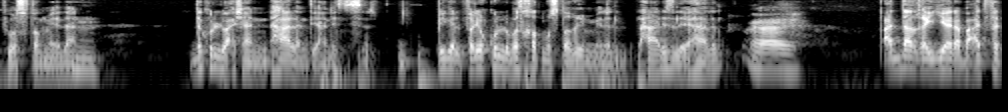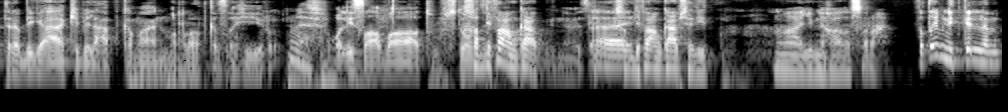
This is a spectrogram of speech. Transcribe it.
في وسط الميدان. مم. ده كله عشان هالاند يعني بقى الفريق كله بس خط مستقيم من الحارس لهالاند آه. بعد ده غيره بعد فترة بقى آكي بيلعب كمان مرات كظهير. والإصابات وستونز خط دفاعهم كعب. خط دفاعهم كعب شديد. أنا ما عجبني خالص صراحة فطيب نتكلم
